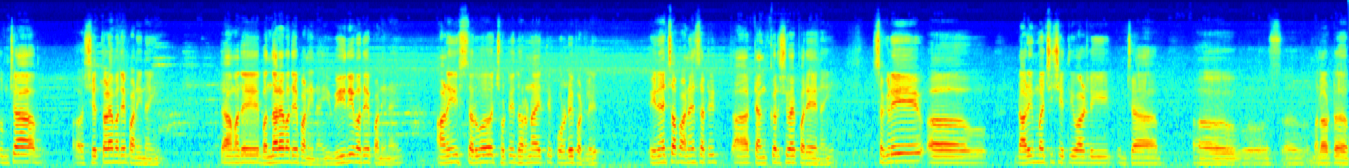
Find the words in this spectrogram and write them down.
तुमच्या शेततळ्यामध्ये पाणी नाही. त्यामध्ये बंधाऱ्यामध्ये पाणी नाही. विहिरीमध्ये पाणी नाही. आणि सर्व छोटे धरणं आहेत ते कोरडे पडलेत. पिण्याच्या पाण्यासाठी टँकरशिवाय पर्याय नाही. सगळे डाळिंबाची शेती वाढली. तुमच्या स- मला वाटतं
